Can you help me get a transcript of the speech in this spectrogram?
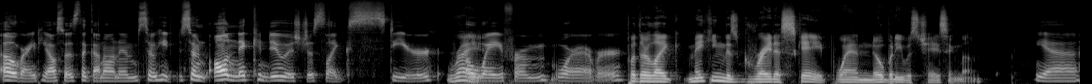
Oh right, he also has the gun on him. So he so all Nick can do is just like steer Right. away from wherever. But they're like making this great escape when nobody was chasing them. Yeah.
